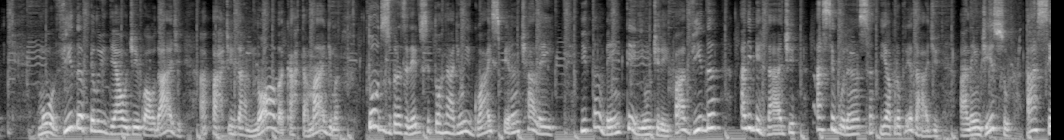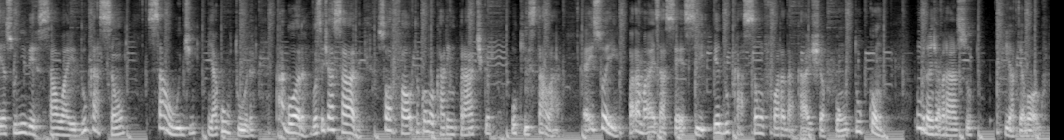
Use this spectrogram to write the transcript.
Movida pelo ideal de igualdade, a partir da nova Carta Magna, todos os brasileiros se tornariam iguais perante a lei e também teriam direito à vida, à liberdade, à segurança e à propriedade. Além disso, acesso universal à educação, saúde e a cultura. Agora, você já sabe, só falta colocar em prática o que está lá. É isso aí. Para mais, acesse educaçãoforadacaixa.com. Um grande abraço e até logo.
